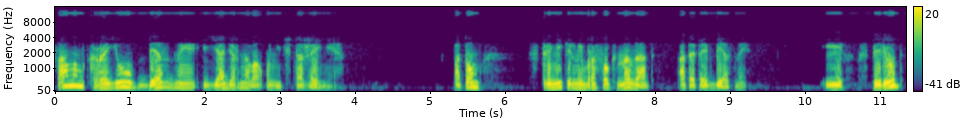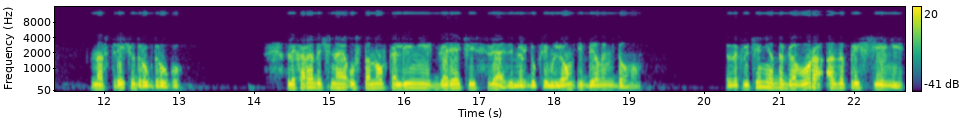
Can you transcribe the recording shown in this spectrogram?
самом краю бездны ядерного уничтожения. Потом стремительный бросок назад от этой бездны и вперед навстречу друг другу лихорадочная установка линий горячей связи между Кремлем и Белым домом, заключение договора о запрещении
